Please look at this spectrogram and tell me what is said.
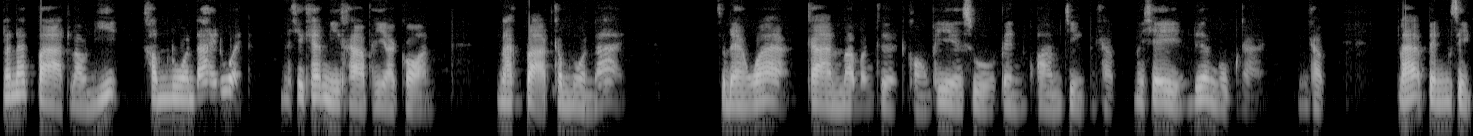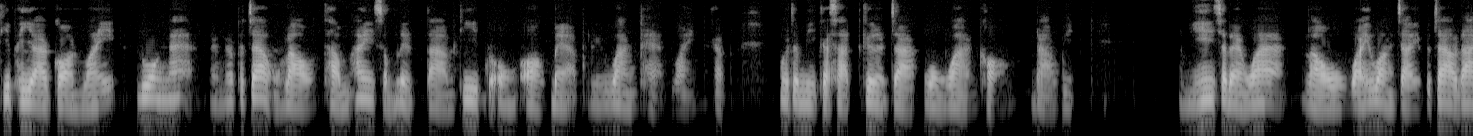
และนักปราชญ์เหล่านี้คำนวณได้ด้วย ไม่ใช่แค่มีคาพยากรณ์นักปราชญ์คำนวณได้ แสดงว่าการมาบังเกิดของพระเยซูเป็นความจริงนะครับ ไม่ใช่เรื่องงมงายนะครับ และเป็นสิ่งที่พยากรณ์ไว้ล่วงหน้าดังนั้นพระเจ้าของเราทำให้สำเร็จตามที่พระองค์ออกแบบหรือวางแผนไว้นะครับว่าจะมีกษัตริย์เกิดจากวงวานของดาวิดอันนี้แสดงว่าเราไว้วางใจพระเจ้าได้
